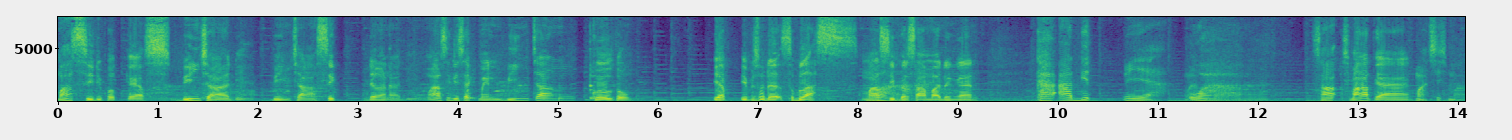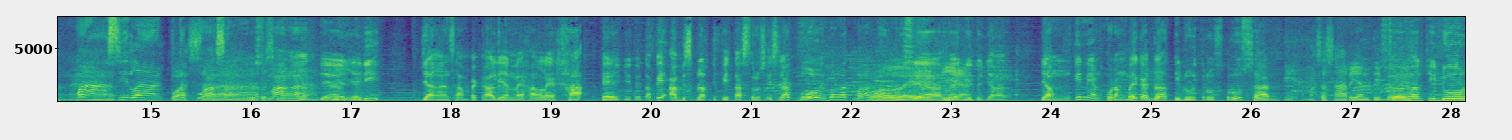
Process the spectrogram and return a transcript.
Masih di podcast Bincang Adi, Bincang Asik dengan Adi. Masih di segmen Bincang Kultum. Yap, episode 11. Masih Wah. bersama dengan Kak Adit. Iya. Wah, sa- semangat kan? Masih semangat. Masih lah, kita puasa, Puasa harus semangat. semangat. Ya, Iya. Jadi jangan sampai kalian leha-leha kayak gitu. Tapi abis beraktivitas terus istirahat boleh banget, malah Boleh, bagus ya kayak iya. gitu. Jangan yang mungkin yang kurang baik adalah tidur terus-terusan. Iya, masa seharian tidur. Terus tidur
